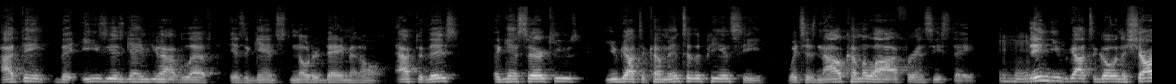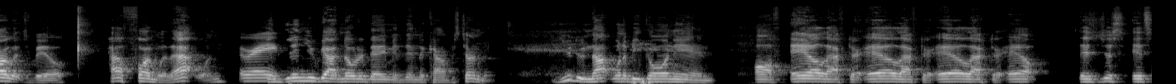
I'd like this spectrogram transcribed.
I think the easiest game you have left is against Notre Dame at home. After this, against Syracuse, you got to come into the PNC, which has now come alive for NC State. Mm-hmm. Then you've got to go into Charlottesville, have fun with that one. Right. And then you've got Notre Dame and then the conference tournament. You do not want to be going in off L after L after L after L. It's just it's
